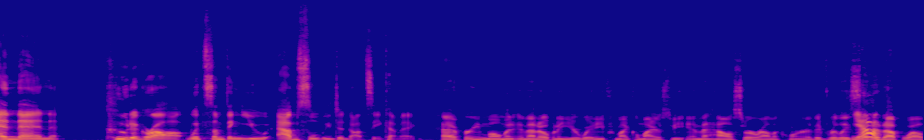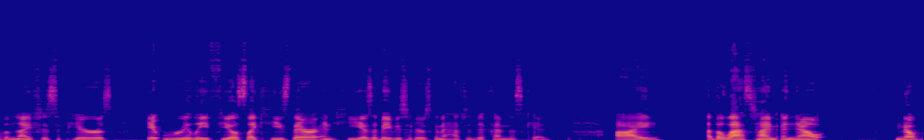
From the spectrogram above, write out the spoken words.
and then coup de grace with something you absolutely did not see coming. Every moment in that opening, you're waiting for Michael Myers to be in the house or around the corner. They've really set Yeah. it up well. The knife disappears. It really feels like he's there, and he, as a babysitter, is going to have to defend this kid. I, the last time, and now, you know,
